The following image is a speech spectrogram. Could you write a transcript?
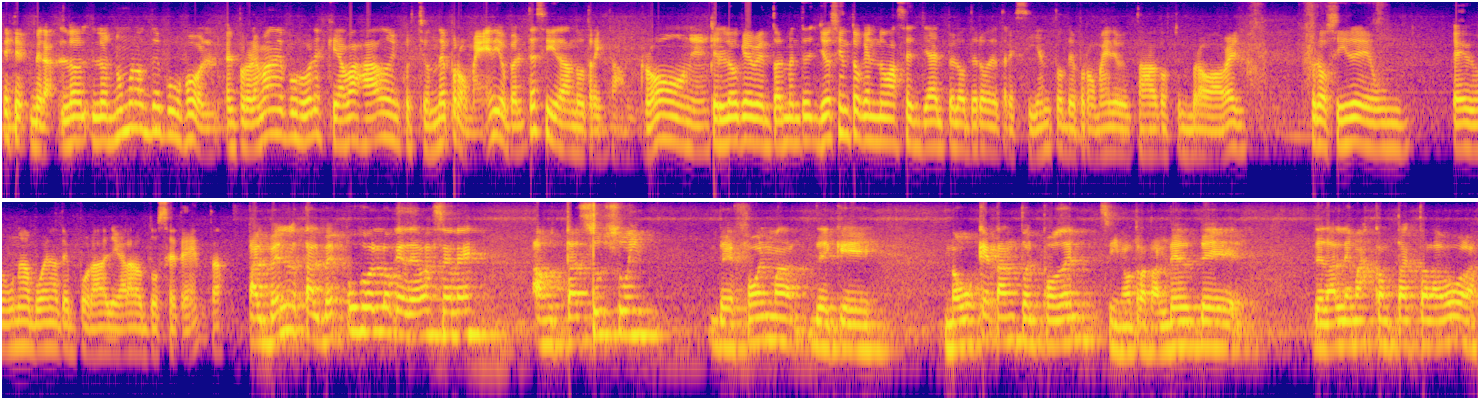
es que, mira, los números de Pujol, el problema de Pujol es que ha bajado en cuestión de promedio, pero él te sigue dando 30 honrones, que es lo que eventualmente, yo siento que él no va a ser ya el pelotero de 300 de promedio que estaba acostumbrado a ver, pero sí de un, una buena temporada llegar a los 270. Tal vez, tal vez Pujol lo que debe hacer es ajustar su swing de forma de que no busque tanto el poder, sino tratar de de darle más contacto a la bola.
